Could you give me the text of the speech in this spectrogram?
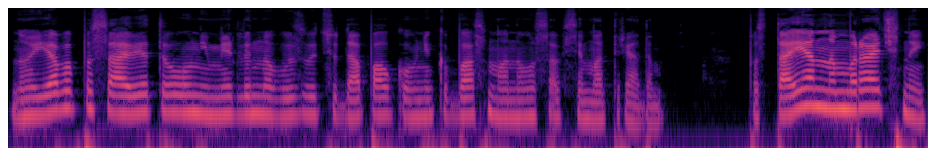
но я бы посоветовал немедленно вызвать сюда полковника Басманова со всем отрядом. Постоянно мрачный,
